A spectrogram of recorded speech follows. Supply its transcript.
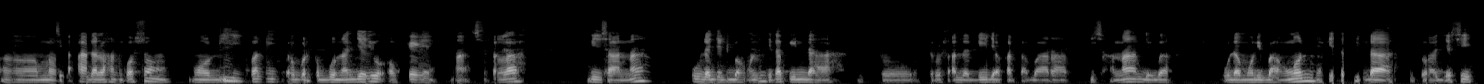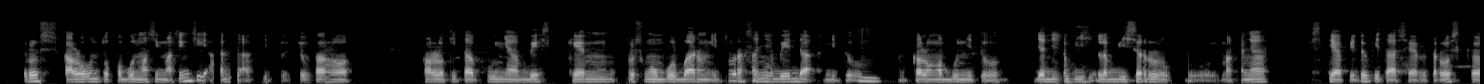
uh, masih ada lahan kosong mau di hmm. apa nih berkebun aja yuk oke okay. nah setelah di sana udah jadi bangunan kita pindah itu terus ada di Jakarta Barat di sana juga udah mau dibangun ya kita pindah itu aja sih terus kalau untuk kebun masing-masing sih ada gitu cuma kalau kalau kita punya base camp terus ngumpul bareng itu rasanya beda gitu hmm. kalau ngebun itu jadi lebih lebih seru makanya setiap itu kita share terus ke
